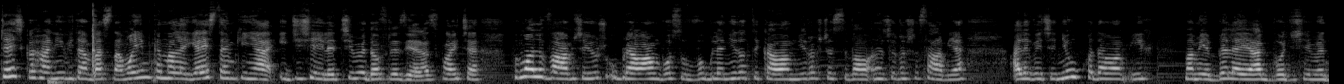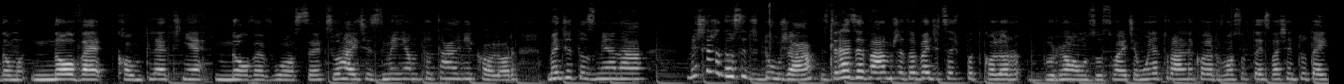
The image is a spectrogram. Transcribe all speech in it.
Cześć kochani, witam was na moim kanale, ja jestem Kinia i dzisiaj lecimy do fryzjera. Słuchajcie, pomalowałam się, już ubrałam, włosów w ogóle nie dotykałam, nie rozczesywałam, znaczy rozczesałam je, ale wiecie, nie układałam ich, mam je byle jak, bo dzisiaj będą nowe, kompletnie nowe włosy. Słuchajcie, zmieniam totalnie kolor, będzie to zmiana... Myślę, że dosyć duża. Zdradzę Wam, że to będzie coś pod kolor brązu. Słuchajcie, mój naturalny kolor włosów to jest właśnie tutaj,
